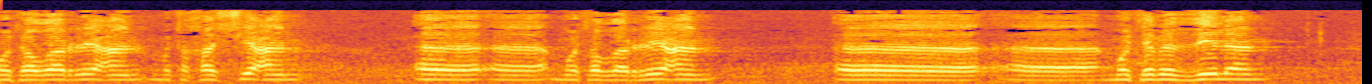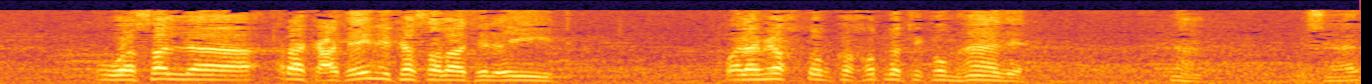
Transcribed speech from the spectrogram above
متضرعا متخشعا آه، آه، متضرعا متبذلا وصلى ركعتين كصلاة العيد ولم يخطب كخطبتكم هذه. نعم. إسناد؟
